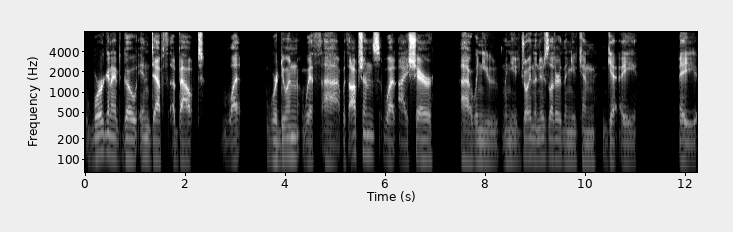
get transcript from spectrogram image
We're going to go in depth about what we're doing with uh, with options, what I share uh, when you when you join the newsletter, then you can get a a,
